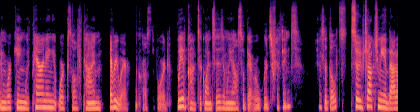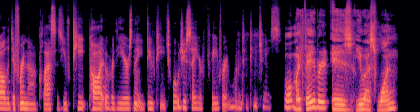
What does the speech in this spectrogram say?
And working with parenting, it works all the time, everywhere across the board. We have consequences and we also get rewards for things as adults. So you've talked to me about all the different uh, classes you've te- taught over the years and that you do teach. What would you say your favorite one to teach is? Well, my favorite is US 1,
